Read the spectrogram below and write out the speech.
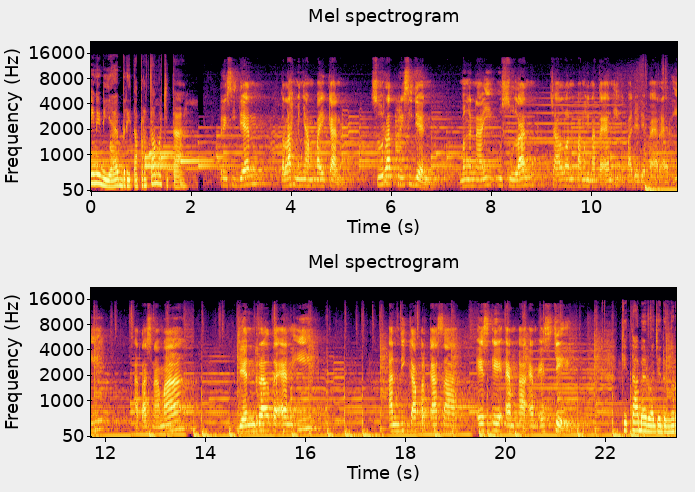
Ini dia berita pertama kita. Presiden telah menyampaikan surat presiden mengenai usulan calon Panglima TNI kepada DPR RI atas nama Jenderal TNI Andika Perkasa SEMAMSC kita baru aja dengar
